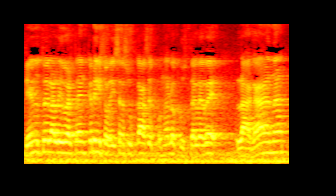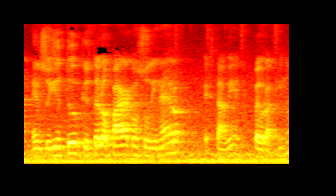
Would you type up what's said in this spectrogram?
Tiene usted la libertad en Cristo, dice a su casa y poner lo que usted le dé la gana en su YouTube, que usted lo paga con su dinero, está bien, pero aquí no.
